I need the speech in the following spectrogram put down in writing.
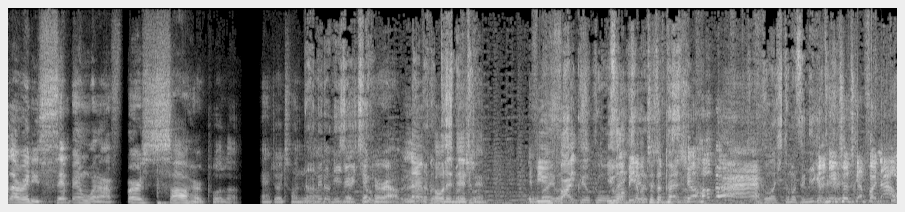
was already simping when I first saw her pull up. Android 21. Let's check her out. Lab Coat Edition. If you fight, you won't be able to suppress your hunger! You need to escape for now!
